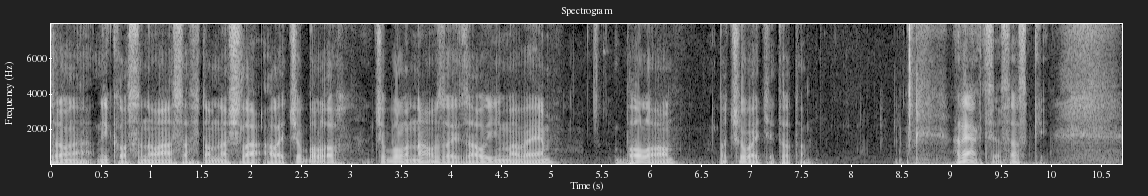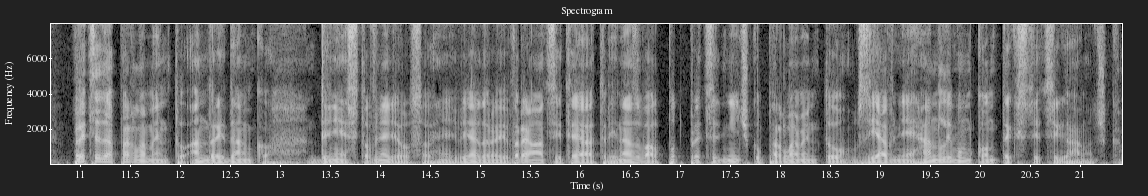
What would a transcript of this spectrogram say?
zrovna Nikolsonová sa v tom našla, ale čo bolo, čo bolo naozaj zaujímavé, bolo, počúvajte toto, reakcia Sasky. Predseda parlamentu Andrej Danko dnes to v nedelu sa hneď vyjadrili v relácii teatri nazval podpredsedníčku parlamentu v zjavne handlivom kontexte cigánočka.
